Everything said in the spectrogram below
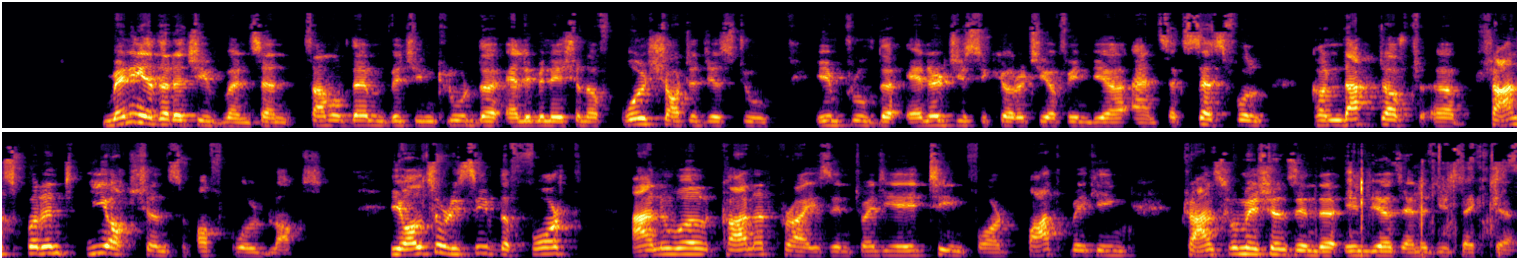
Many other achievements, and some of them which include the elimination of coal shortages to improve the energy security of India and successful conduct of uh, transparent e-auctions of coal blocks. He also received the fourth annual Carnot Prize in 2018 for path-breaking transformations in the India's energy sector.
